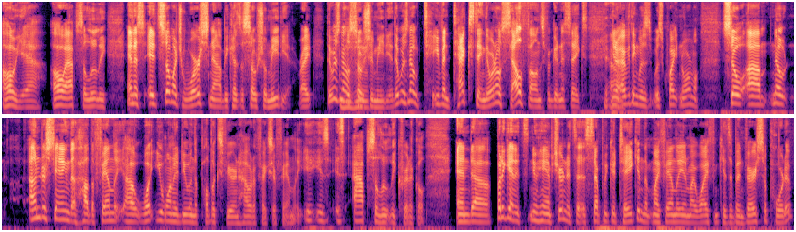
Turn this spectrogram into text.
Oh yeah. Oh, absolutely. And it's it's so much worse now because of social media, right? There was no mm-hmm. social media. There was no t- even texting. There were no cell phones for goodness sakes. Yeah. You know, everything was was quite normal. So, um, no, understanding the, how the family, how what you want to do in the public sphere and how it affects your family is is absolutely critical. And uh, but again, it's New Hampshire, and it's a step we could take. And the, my family and my wife and kids have been very supportive.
